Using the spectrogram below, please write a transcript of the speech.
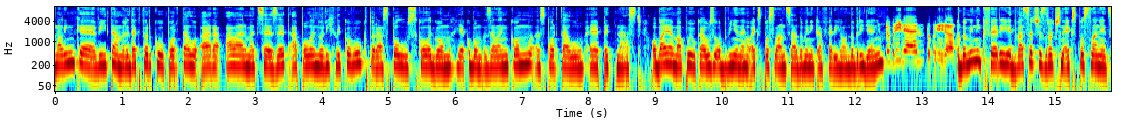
Na linke vítam redaktorku portálu Alarme.cz a Polenu Rychlikovú, ktorá spolu s kolegom Jakubom Zelenkom z portálu E15. Obaja mapujú kauzu obvineného exposlanca Dominika Ferryho. Dobrý deň. Dobrý deň. Dobrý deň. Dominik Ferry je 26-ročný exposlanec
